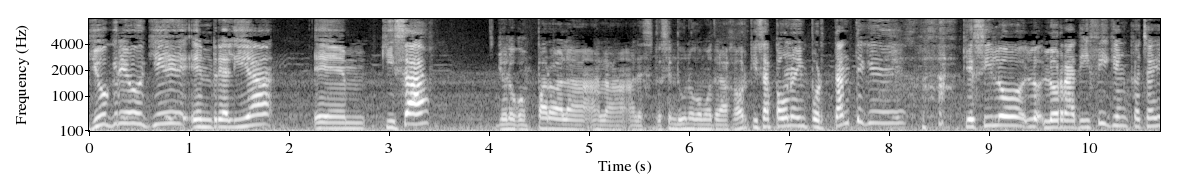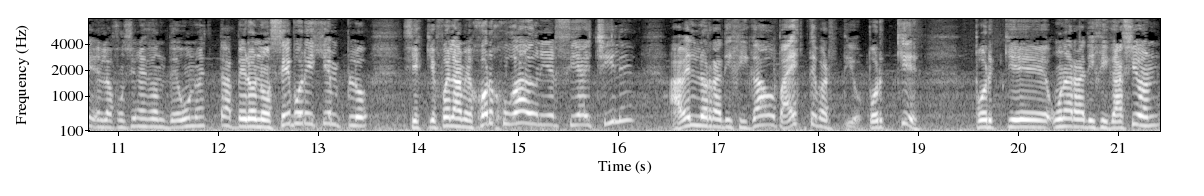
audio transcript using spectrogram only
yo creo que en realidad, eh, quizás, yo lo comparo a la situación de uno como trabajador, quizás para uno es importante que, que sí lo, lo, lo ratifiquen, ¿cachai? En las funciones donde uno está, pero no sé, por ejemplo, si es que fue la mejor jugada de Universidad de Chile, haberlo ratificado para este partido. ¿Por qué? Porque una ratificación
